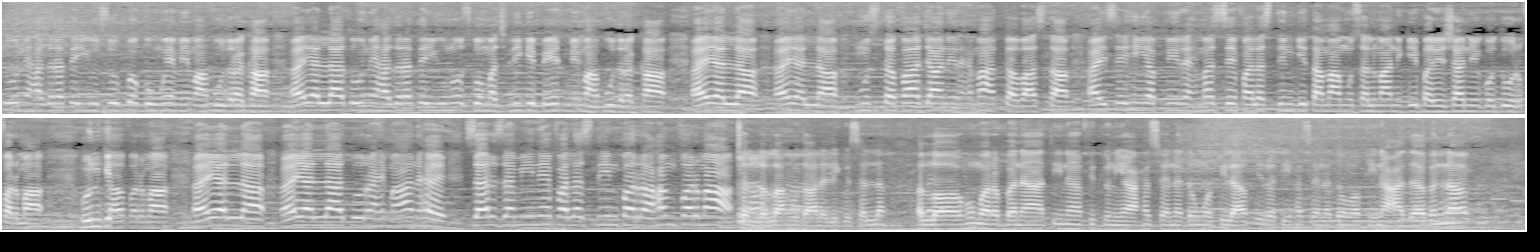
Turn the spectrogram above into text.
تو نے حضرت یوسف کو کنویں میں محفوظ رکھا۔ اے اللہ تو نے حضرت یونس کو مچھلی کے پیٹ میں محفوظ رکھا۔ اے اللہ اے اللہ، مصطفیٰ جان رحمت کا واسطہ۔ ایسے ہی اپنی رحمت سے فلسطین کی تمام مسلمان کی پریشانیوں کو دور فرما۔ ان کے فرما۔ اے اللہ اے اللہ، تو رحمان ہے۔ سرزمین فلسطین پر رحم فرما۔ صلی اللہ تعالی علیہ وسلم۔ اللہم ربنا آتینا فی الدنیا حسنتا وفی الآخرت حسنتا وقینا عذاب النار۔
